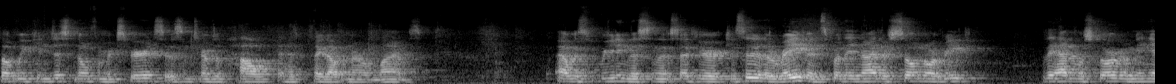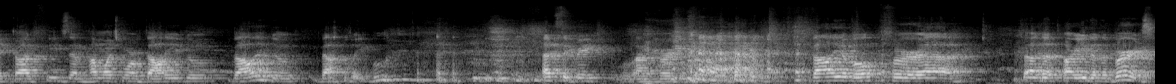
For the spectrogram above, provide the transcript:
but we can just know from experiences in terms of how it has played out in our own lives. I was reading this and it said here, consider the ravens, for they neither sow nor reap. They have no storeroom, and yet God feeds them. How much more valuable, valuable, valuable? That's the Greek uh, version. valuable for uh, are you than the birds?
